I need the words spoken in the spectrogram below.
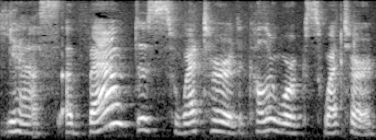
yes, about the sweater, the colorwork sweater.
